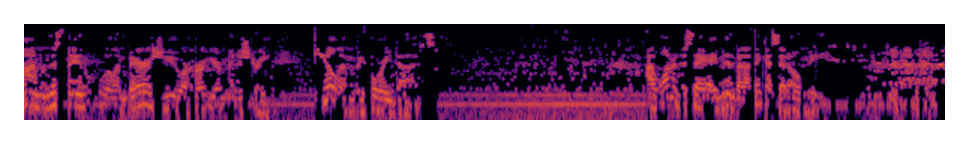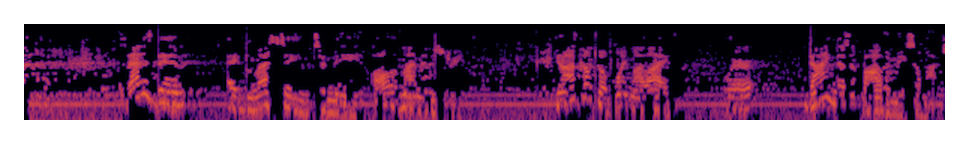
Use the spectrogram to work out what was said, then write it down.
time when this man will embarrass you or hurt your ministry, kill him before he does. I wanted to say amen, but I think I said, oh, me. that has been a blessing to me, all of my ministry. You know, I've come to a point in my life where dying doesn't bother me so much.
